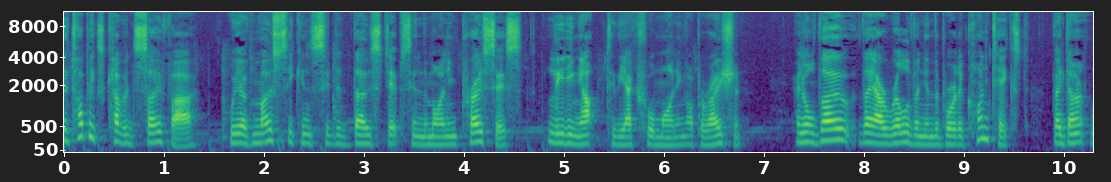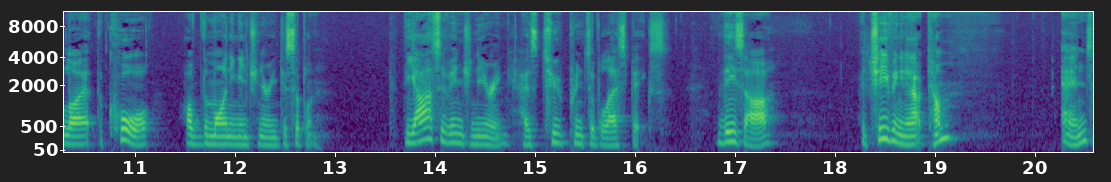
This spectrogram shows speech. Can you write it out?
the topics covered so far, we have mostly considered those steps in the mining process leading up to the actual mining operation. And although they are relevant in the broader context, they don't lie at the core of the mining engineering discipline. The art of engineering has two principal aspects. These are achieving an outcome and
